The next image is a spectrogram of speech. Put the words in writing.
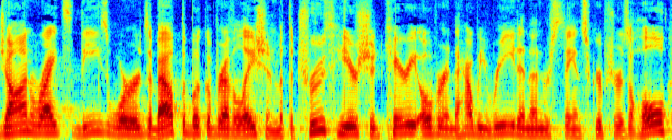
John writes these words about the book of Revelation, but the truth here should carry over into how we read and understand Scripture as a whole,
